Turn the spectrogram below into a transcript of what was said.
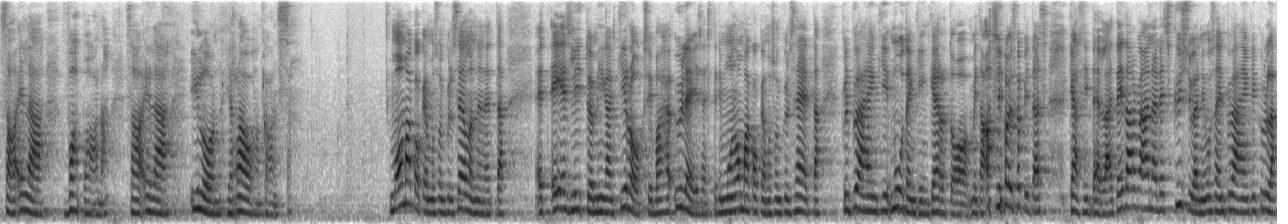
saa elää vapaana, saa elää ilon ja rauhan kanssa. Mun oma kokemus on kyllä sellainen, että et ei edes liittyä mihinkään kirouksiin, vaan ihan yleisesti, niin mun oma kokemus on kyllä se, että kyllä pyhähenki muutenkin kertoo, mitä asioita pitäisi käsitellä. Et ei tarvitse aina edes kysyä, niin usein pyhähenki kyllä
